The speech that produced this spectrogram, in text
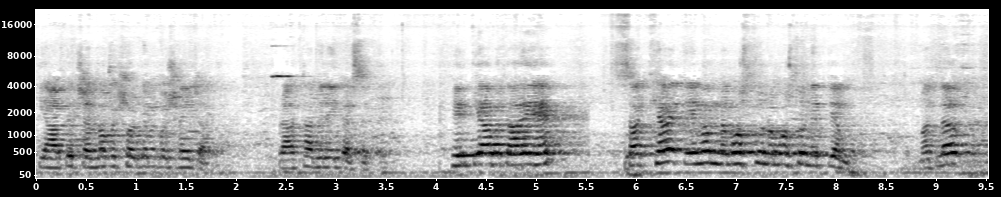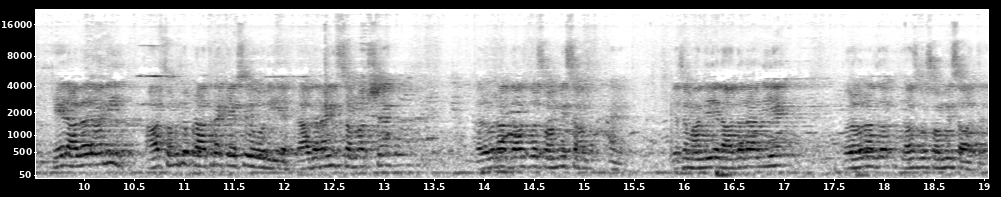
कि आपके चरणों को छोड़ के मैं कुछ नहीं चाहता? प्रार्थना भी नहीं कर सकते। फिर क्या बता रहे हैं? सख्य तेमम नमोस्तु नमोस्तु नित्यम। मतलब हे राधा रानी, आप समझो प्रार्थना कैसे हो रही है? राधा रानी समक्ष रघुनाथ दास गोस्वामी साथ हैं। जैसे मान लीजिए राधा रानी है रघुनाथ दास गोस्वामी साथ है।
